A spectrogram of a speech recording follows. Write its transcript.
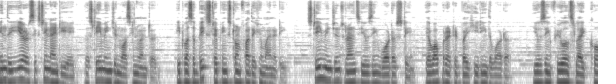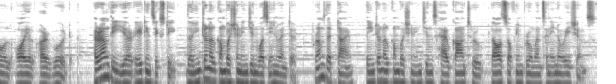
In the year 1698, the steam engine was invented. It was a big stepping stone for the humanity. Steam engines runs using water steam, evaporated by heating the water, using fuels like coal, oil or wood. Around the year 1860, the internal combustion engine was invented. From that time, the internal combustion engines have gone through lots of improvements and innovations.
